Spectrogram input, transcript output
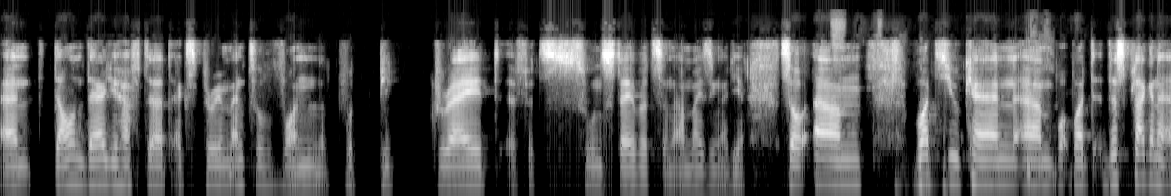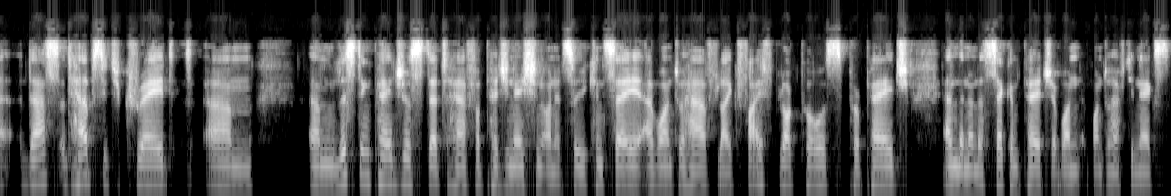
and down there you have that experimental one. That would be great. If it's soon stable, it's an amazing idea. So um, what you can, um, what, what, this plugin uh, does, it helps you to create um, listing pages that have a pagination on it. So you can say, I want to have like five blog posts per page, and then on the second page, I want, want to have the next.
